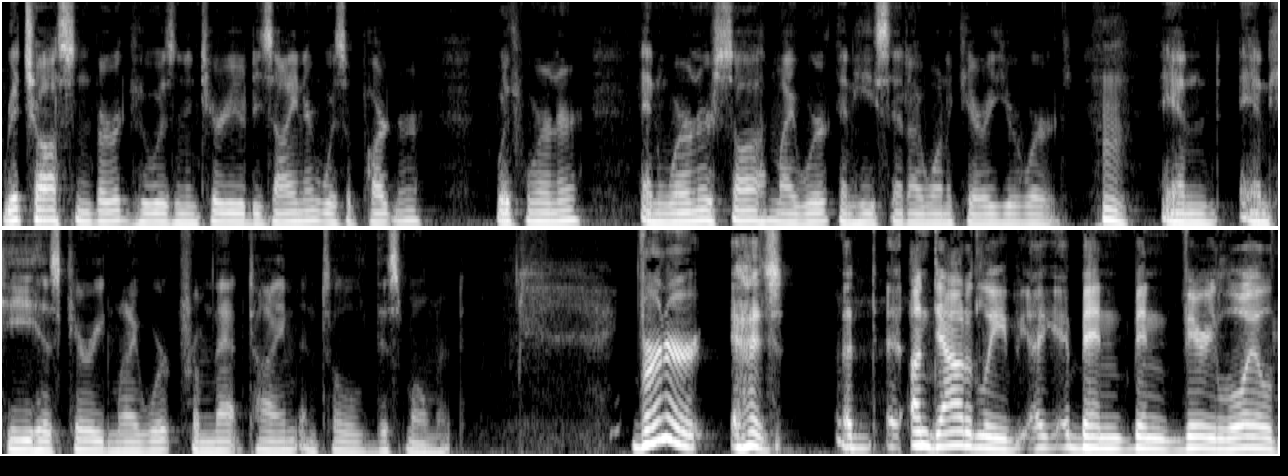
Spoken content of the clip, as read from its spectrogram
Rich Ossenberg, who was an interior designer, was a partner with Werner. And Werner saw my work and he said, I want to carry your work. Hmm. And, and he has carried my work from that time until this moment. Werner has uh, undoubtedly uh, been been very loyal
